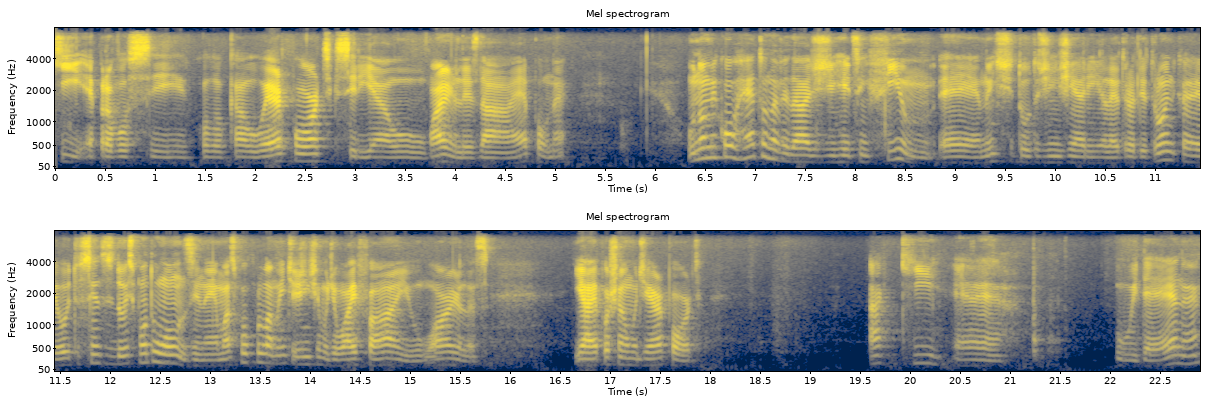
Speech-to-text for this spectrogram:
Aqui é para você colocar o AirPort, que seria o wireless da Apple, né? O nome correto, na verdade, de rede sem fio é, no Instituto de Engenharia Eletroeletrônica é 802.11, né? Mas popularmente a gente chama de Wi-Fi, wireless. E a Apple chama de AirPort. Aqui é o IDE, né?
